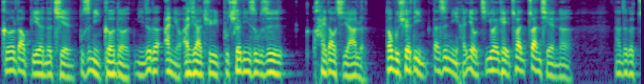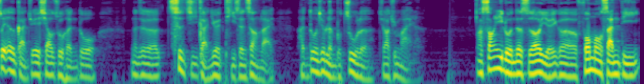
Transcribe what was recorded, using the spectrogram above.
割到别人的钱，不是你割的，你这个按钮按下去，不确定是不是害到其他人，都不确定。但是你很有机会可以赚赚钱呢，那这个罪恶感就会消除很多，那这个刺激感就会提升上来，很多人就忍不住了，就要去买了。那上一轮的时候有一个 FOMO 三 D，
